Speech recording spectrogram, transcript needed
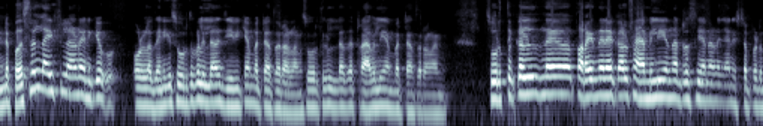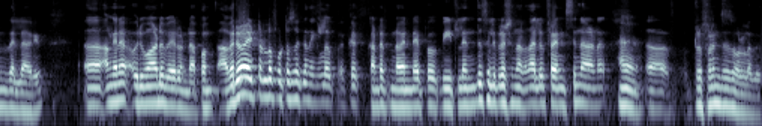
എന്റെ പേഴ്സണൽ ലൈഫിലാണ് എനിക്ക് ഉള്ളത്. എനിക്ക് സുഹൃത്തുക്കളില്ലാതെ ജീവിക്കാൻ പറ്റാത്ത ഒരാളാണ്. സുഹൃത്തുക്കളില്ലാതെ ട്രാവൽ ചെയ്യാൻ പറ്റാത്ത ഒരാളാണ്. സുഹൃത്തുക്കൾ എന്ന് പറയുന്നതിനേക്കാൾ ഫാമിലി എന്ന് അഡ്രസ്സ് ചെയ്യാനാണ് ഞാൻ ഇഷ്ടപ്പെടുന്നത് എല്ലാവരും. അങ്ങനെ ഒരുപാട് പേരുണ്ട്. അപ്പം അവരുമായിട്ടുള്ള ഫോട്ടോസ് ഒക്കെ നിങ്ങൾ ഒക്കെ കണ്ടിട്ടുണ്ടോ? എന്റെ ഇപ്പോൾ വീട്ടിൽ എന്ത് സെലിബ്രേഷൻ നടന്നാലും ഫ്രണ്ട്സിനാണ് പ്രിഫറൻസസ് ഉള്ളത്.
